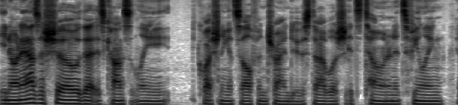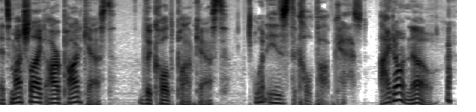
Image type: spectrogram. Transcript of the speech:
You know, and as a show that is constantly questioning itself and trying to establish its tone and its feeling, it's much like our podcast, the Cult Popcast. What is the Cult Popcast? I don't know.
